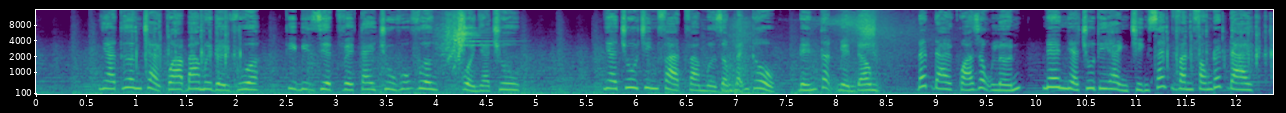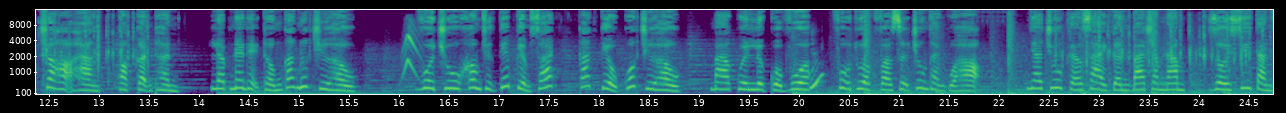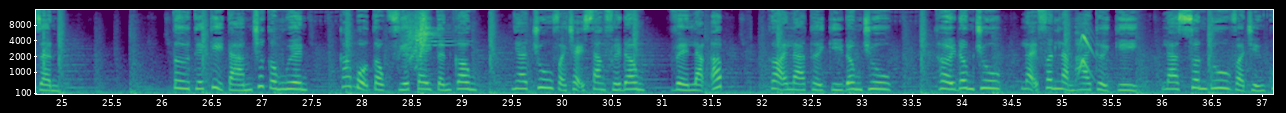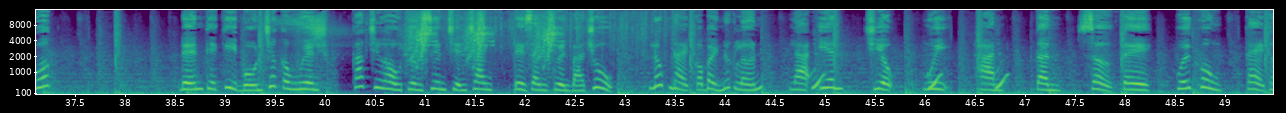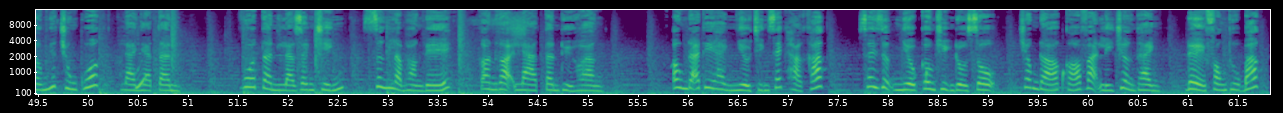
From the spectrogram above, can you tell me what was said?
Nhà Thương trải qua 30 đời vua thì bị diệt về tay Chu Vũ Vương của nhà Chu. Nhà Chu chinh phạt và mở rộng lãnh thổ đến tận Biển Đông. Đất đai quá rộng lớn nên nhà Chu thi hành chính sách văn phong đất đai cho họ hàng hoặc cận thần, lập nên hệ thống các nước chư hầu. Vua Chu không trực tiếp kiểm soát các tiểu quốc chư hầu mà quyền lực của vua phụ thuộc vào sự trung thành của họ. Nhà Chu kéo dài gần 300 năm rồi suy tàn dần. Từ thế kỷ 8 trước công nguyên, các bộ tộc phía Tây tấn công, nhà Chu phải chạy sang phía Đông về Lạc Ấp, gọi là thời kỳ Đông Chu. Thời Đông Chu lại phân làm hai thời kỳ là Xuân Thu và Chiến Quốc. Đến thế kỷ 4 trước công nguyên, các chư hầu thường xuyên chiến tranh để giành quyền bá chủ. Lúc này có 7 nước lớn là Yên, Triệu, Ngụy, Hàn, Tần, Sở, Tề. Cuối cùng, kẻ thống nhất Trung Quốc là nhà Tần. Vua Tần là doanh chính, xưng làm hoàng đế, còn gọi là Tần Thủy Hoàng. Ông đã thi hành nhiều chính sách hà khắc, xây dựng nhiều công trình đồ sộ, trong đó có Vạn Lý Trường Thành để phòng thủ Bắc.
